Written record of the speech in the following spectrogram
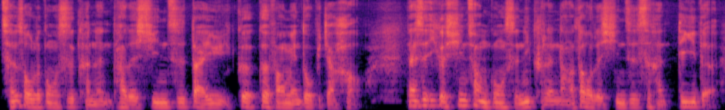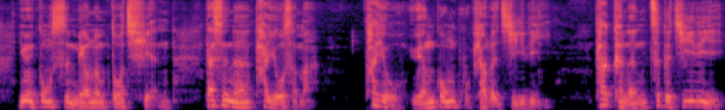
成熟的公司可能他的薪资待遇各各方面都比较好，但是一个新创公司，你可能拿到的薪资是很低的，因为公司没有那么多钱。但是呢，它有什么？它有员工股票的激励，它可能这个激励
